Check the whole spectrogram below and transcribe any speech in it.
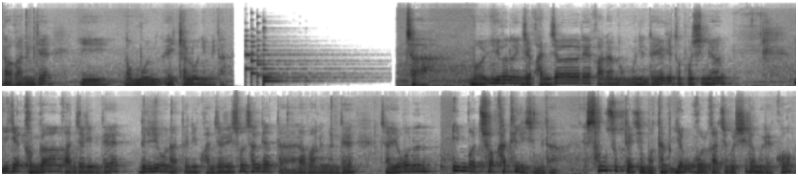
라고 하는 게 이 논문의 결론입니다. 자, 뭐 이거는 이제 관절에 관한 논문인데 여기도 보시면 이게 건강한 관절인데 늘리고 났더니 관절이 손상됐다라고 하는 건데 자 요거는 인머추어 카틸리지입니다. 성숙되지 못한 연골 가지고 실험을 했고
